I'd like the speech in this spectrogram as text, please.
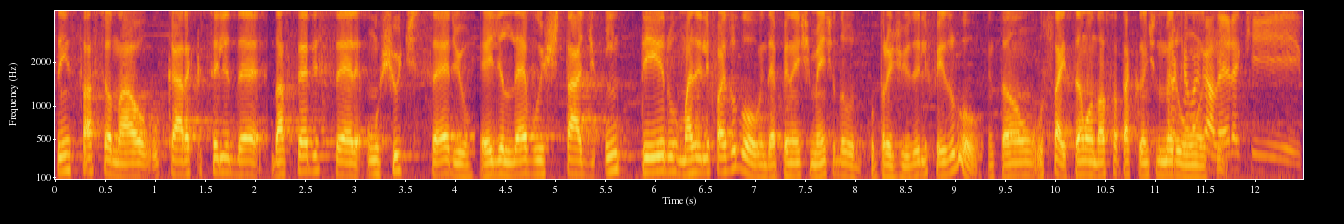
sensacional. O cara que se ele der da série séria um chute sério, ele leva o estádio inteiro, mas ele faz o gol, independentemente do, do prejuízo, ele fez o gol. Então, o Saitama é o nosso atacante número um aquela galera que,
